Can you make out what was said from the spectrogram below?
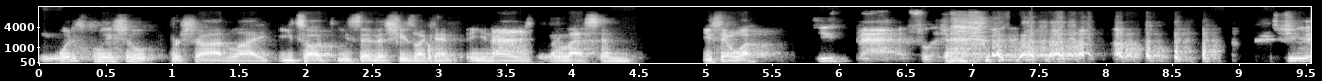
it. What is Phylicia Rashad like? You talked. You said that she's like a you know a lesson. You said what? She's bad, Phylicia. She,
